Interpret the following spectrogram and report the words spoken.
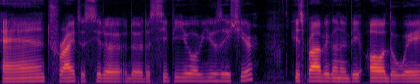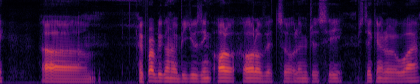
and try to see the, the, the CPU of usage here. It's probably going to be all the way um, we're probably going to be using all, all of it. So let me just see. It's taking a little while.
